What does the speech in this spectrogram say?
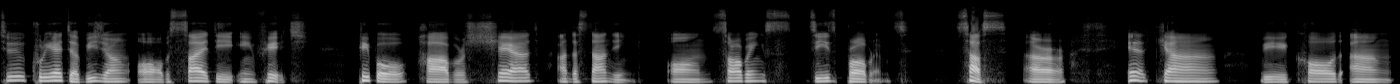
to create a vision of society in which people have a shared understanding on solving these problems. Thus, uh, it can be called an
